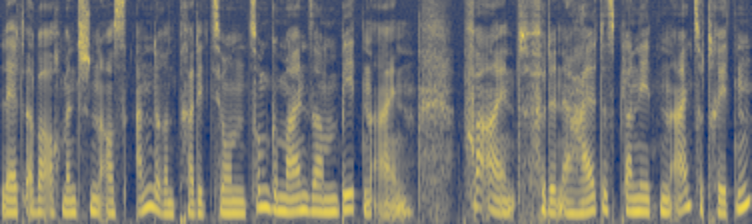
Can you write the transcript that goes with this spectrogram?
lädt aber auch Menschen aus anderen Traditionen zum gemeinsamen Beten ein. Vereint für den Erhalt des Planeten einzutreten,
